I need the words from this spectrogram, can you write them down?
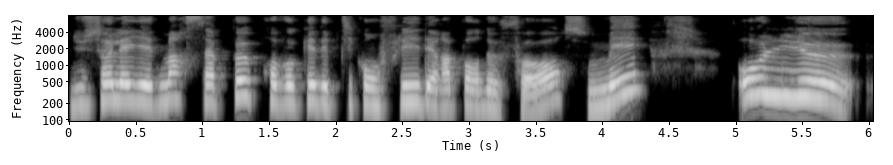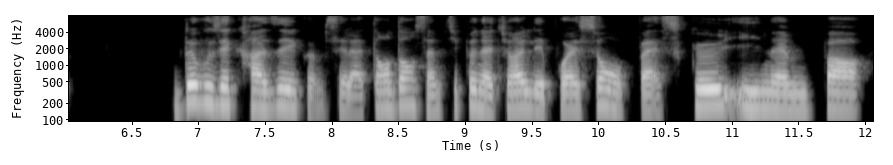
du soleil et de Mars ça peut provoquer des petits conflits, des rapports de force, mais au lieu de vous écraser comme c'est la tendance un petit peu naturelle des Poissons parce qu'ils n'aiment pas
